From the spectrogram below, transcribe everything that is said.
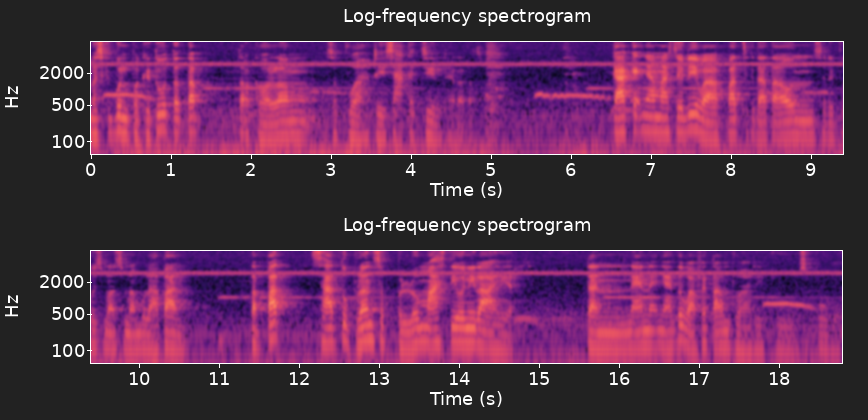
meskipun begitu tetap tergolong sebuah desa kecil daerah tersebut. Kakeknya Mas Jody wafat sekitar tahun 1998. Tepat satu bulan sebelum Mas Tioni lahir. Dan neneknya itu wafat tahun 2010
